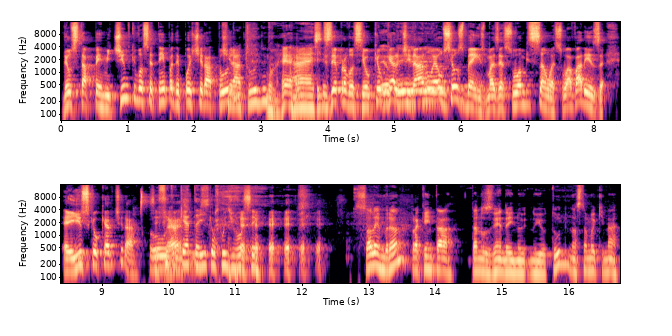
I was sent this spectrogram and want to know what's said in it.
Deus está permitindo que você tenha para depois tirar tudo. Tirar tudo. Não é? Ah, e dizer para você, o que eu, eu quero tirar não é os seus bens, mas é sua ambição, é sua avareza. É isso que eu quero tirar. Você né? fica quieto aí que eu cuido de você. Só lembrando, para quem está tá nos vendo aí no, no YouTube, nós estamos aqui na,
